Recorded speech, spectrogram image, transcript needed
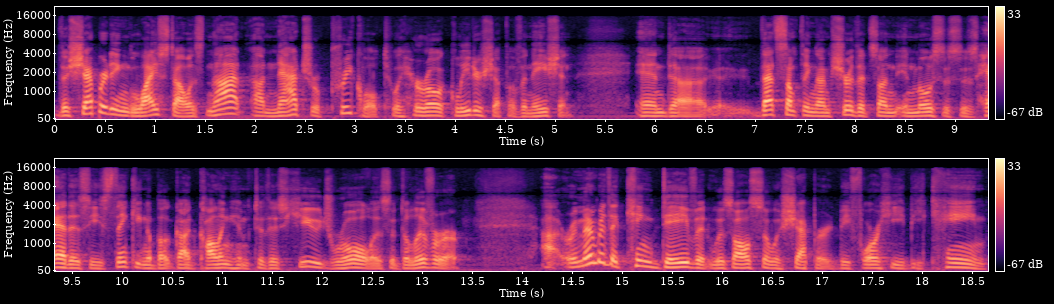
the shepherding lifestyle is not a natural prequel to a heroic leadership of a nation. And uh, that's something I'm sure that's on, in Moses' head as he's thinking about God calling him to this huge role as a deliverer. Uh, remember that King David was also a shepherd before he became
